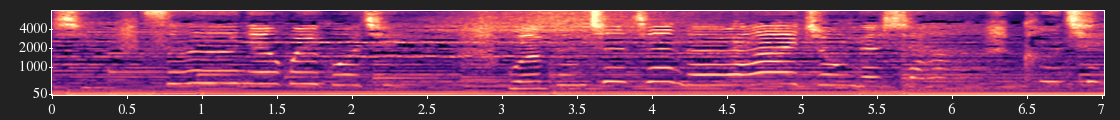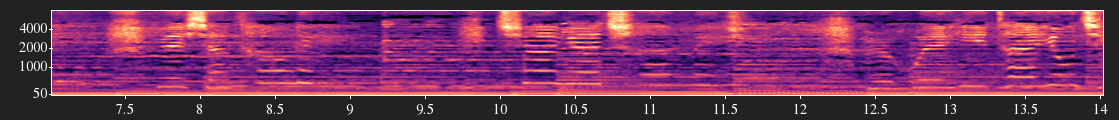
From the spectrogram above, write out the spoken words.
惜，思念会过期。我们之间的爱重得像空气，越想逃离，却越沉迷。而回忆太拥挤，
